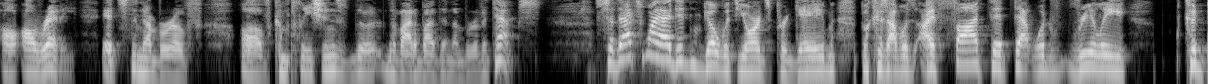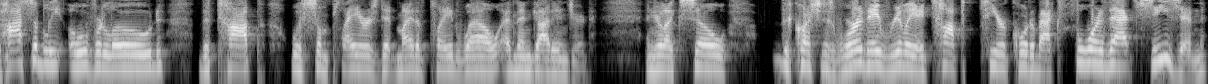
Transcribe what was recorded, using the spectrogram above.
already. It's the number of of completions the, divided by the number of attempts. So that's why I didn't go with yards per game because I was I thought that that would really could possibly overload the top with some players that might have played well and then got injured. And you're like, so the question is, were they really a top tier quarterback for that season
